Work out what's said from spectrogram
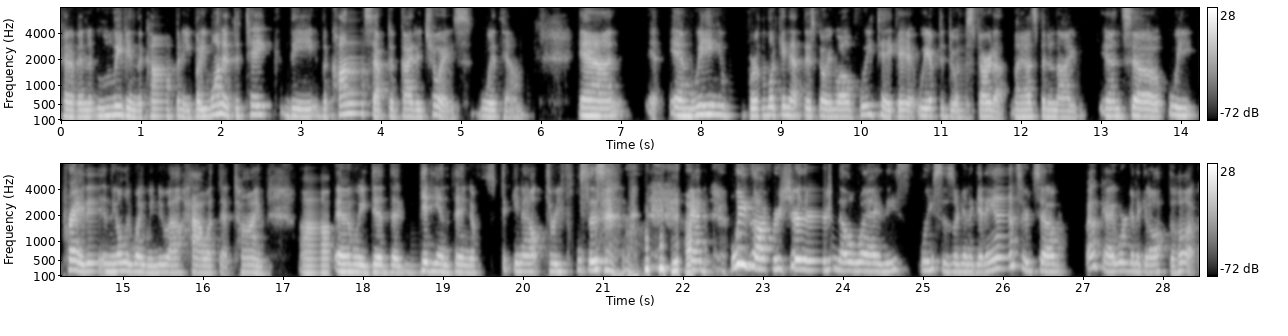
kind of in leaving the company, but he wanted to take the the concept of guided choice with him and and we were looking at this going well if we take it we have to do a startup my husband and i. And so we prayed in the only way we knew how at that time uh, and we did the gideon thing of sticking out three fleeces. Yeah. and we thought for sure there's no way these fleeces are going to get answered. So okay we're going to get off the hook.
